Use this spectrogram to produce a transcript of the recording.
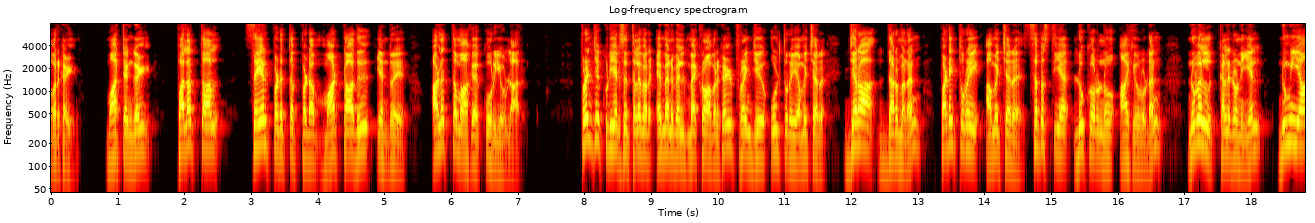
அவர்கள் மாற்றங்கள் பலத்தால் செயல்படுத்தப்பட மாட்டாது என்று அழுத்தமாக கூறியுள்ளார். பிரெஞ்சு குடியரசுத் தலைவர் எமனுவேல் மேக்ரோ அவர்கள் பிரெஞ்சு உள்துறை அமைச்சர் ஜெரா தர்மனன் படைத்துறை அமைச்சர் செபஸ்திய லூகோர்னு ஆகியோருடன் நுவல் கலடோனியில் நுமியா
